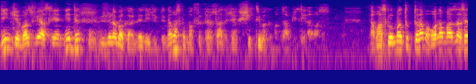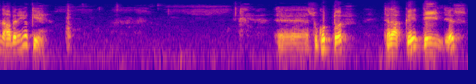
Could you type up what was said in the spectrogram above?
dince vazife asliye nedir? Yüzüne bakar ne diyecektir? Namaz kılmaktır sadece şekli bakımından bildiği namaz. Namaz kılmaktır ama o namazdan senin haberin yok ki. Ee, sukuttur. Terakki değildir.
